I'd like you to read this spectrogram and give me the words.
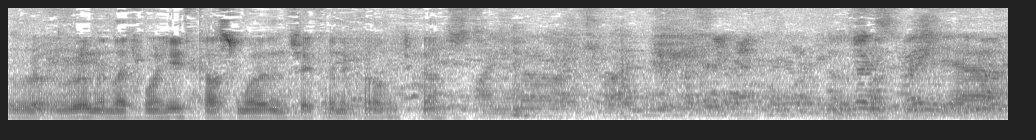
Room in Letchmore Heath costs more than Chaitanya College costs. I know, that's right. Yeah,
